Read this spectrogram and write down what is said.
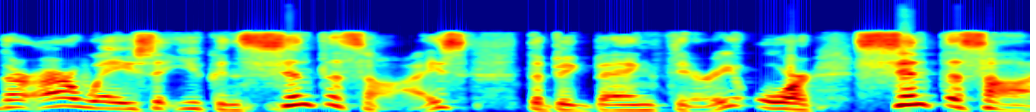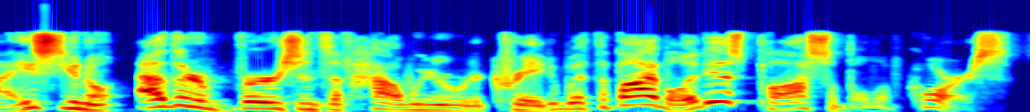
there are ways that you can synthesize the Big Bang theory, or synthesize, you know, other versions of how we were created with the Bible. It is possible, of course.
